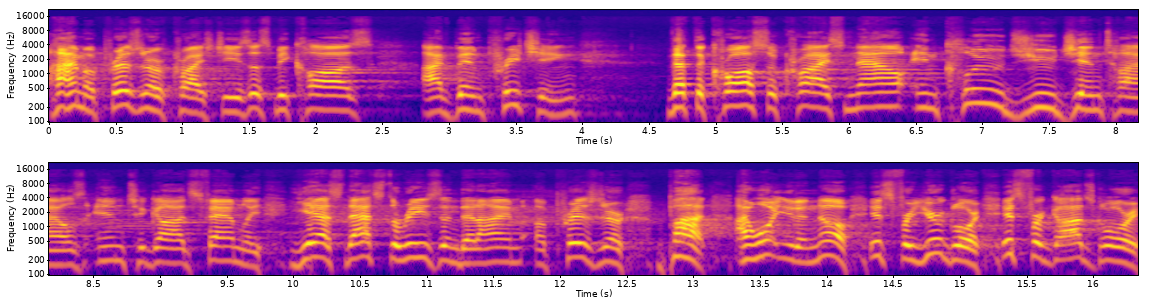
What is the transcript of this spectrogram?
I'm a prisoner of Christ Jesus because I've been preaching that the cross of Christ now includes you Gentiles into God's family. Yes, that's the reason that I'm a prisoner, but I want you to know it's for your glory, it's for God's glory.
